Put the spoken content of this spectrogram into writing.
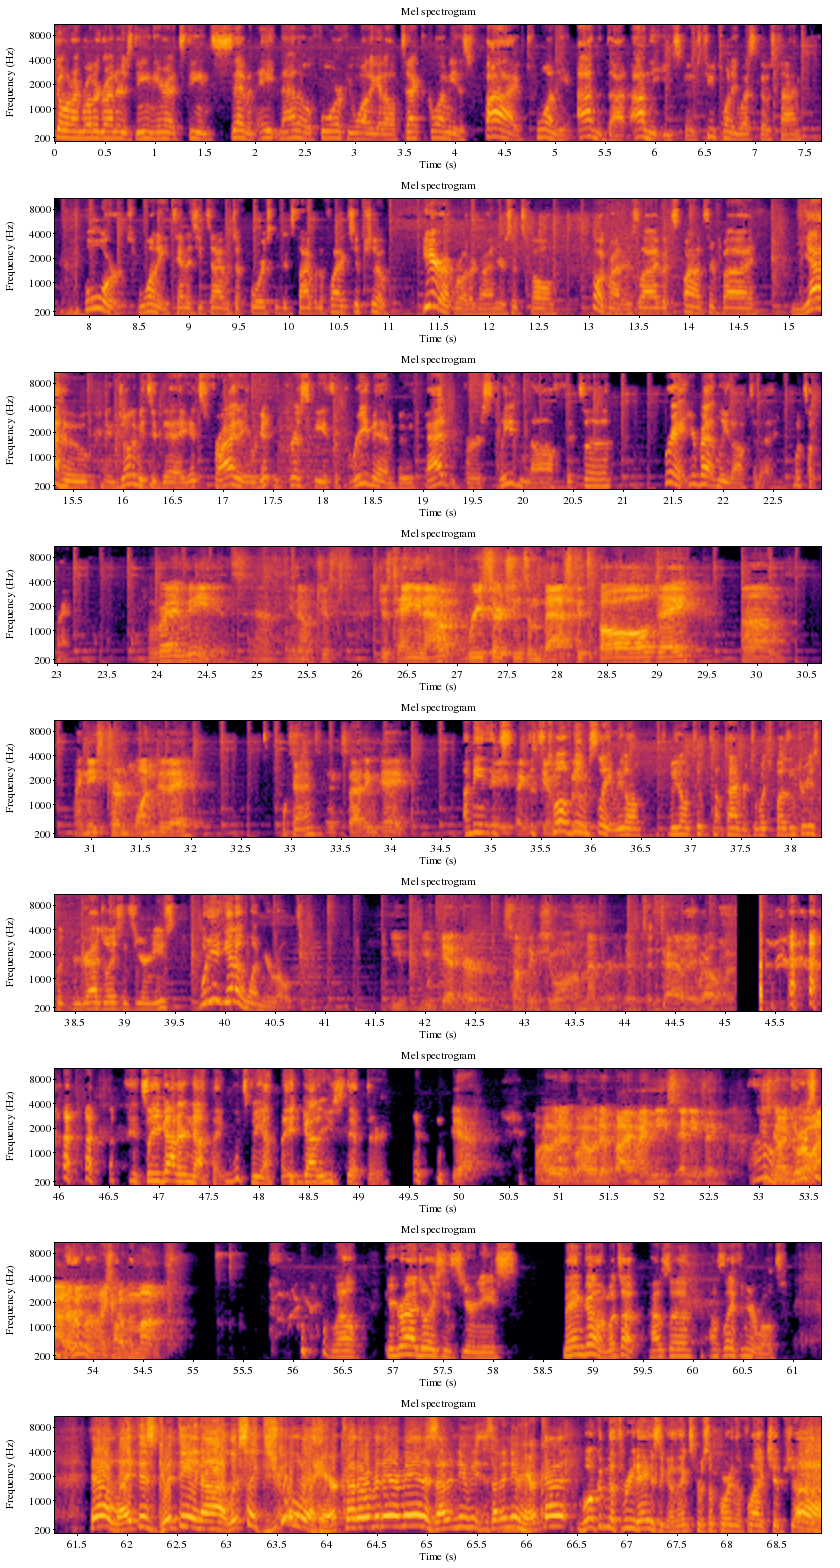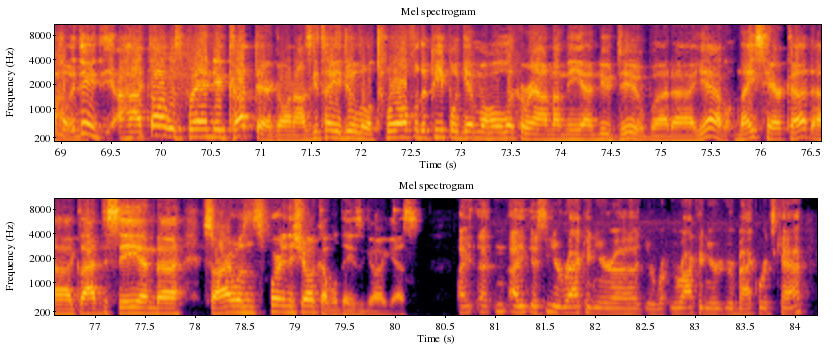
going on, Roto Grinders? Dean here at Dean seven eight nine zero four. If you want to get all technical, I mean it's five twenty on the dot on the East Coast, two twenty West Coast time, four twenty Tennessee time, which of course it's time for the flagship show here at Roto Grinders. It's called Call Grinders Live. It's sponsored by Yahoo. And joining me today, it's Friday. We're getting frisky. It's a three man booth. Batting first, leading off. It's a Grant. You're batting lead off today. What's up, Grant? Do I mean? It's uh, you know just just hanging out, researching some basketball all day. Um, my niece turned one today. Okay, it's an exciting day. I mean, it's, it's 12 games late. We don't we don't take time for too much pleasantries, but congratulations to your niece. What do you get a one year old? You you get her something she won't remember that's entirely irrelevant. so you got her nothing. Let's be honest. You got her. You stiffed her. yeah. Why would I? Why would I buy my niece anything? She's oh, going to grow out of it in like a month. well, congratulations to your niece. Mangone, what's up? How's uh how's life in your world? Yeah, life is good. Dean, uh, looks like did you get a little haircut over there, man? Is that a new? Is that a new haircut? Welcome to three days ago. Thanks for supporting the flagship show. Oh, dude, I thought it was brand new cut there going on. I was gonna tell you to do a little twirl for the people, give them a whole look around on the uh, new do. But uh, yeah, nice haircut. Uh, glad to see. And uh, sorry I wasn't supporting the show a couple days ago. I guess. I uh, I, I see you're racking your uh you're, you're rocking your, your backwards cap.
